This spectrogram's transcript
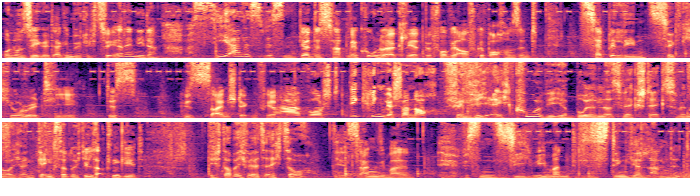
und nun segelt er gemütlich zur Erde nieder. Ja, was Sie alles wissen. Ja, das hat mir Kuno erklärt, bevor wir aufgebrochen sind. Zeppelin Security. Das ist sein Steckenpferd. Ah, wurscht. Den kriegen wir schon noch. Finde ich echt cool, wie ihr Bullen das wegsteckt, wenn euch ein Gangster durch die Lappen geht. Ich glaube, ich wäre jetzt echt sauer. Äh, Sagen Sie mal, wissen Sie, wie man dieses Ding hier landet?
